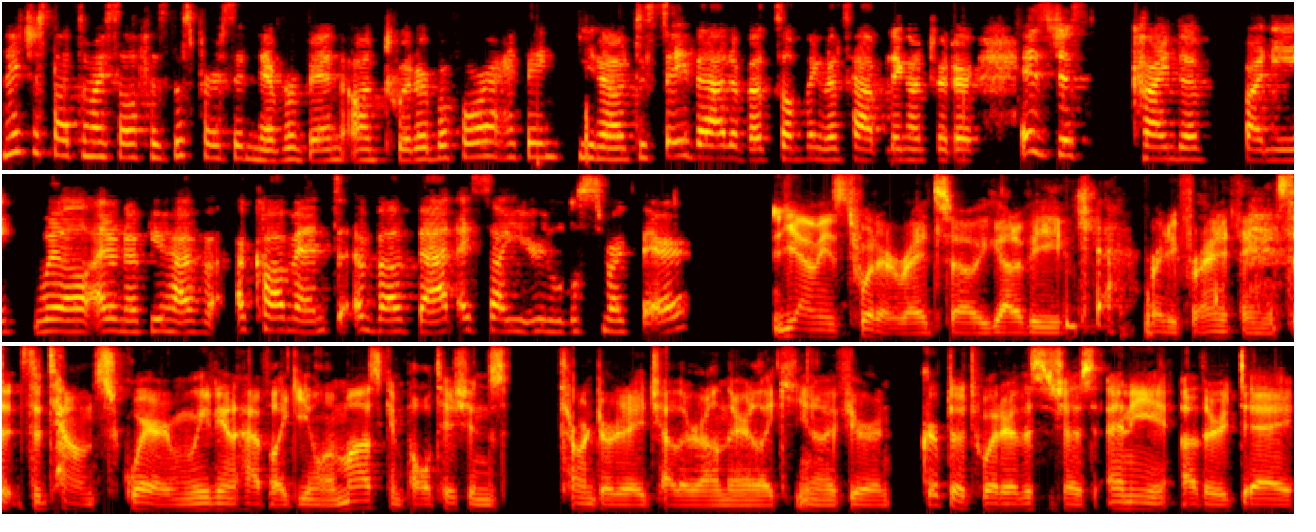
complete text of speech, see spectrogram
And I just thought to myself, has this person never been on Twitter before? I think, you know, to say that about something that's happening on Twitter is just kind of funny. Will, I don't know if you have a comment about that. I saw your little smirk there. Yeah, I mean it's Twitter, right? So you got to be yeah. ready for anything. It's it's the town square. I mean, we didn't have like Elon Musk and politicians throwing dirt at each other on there. Like you know, if you're in crypto Twitter, this is just any other day.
